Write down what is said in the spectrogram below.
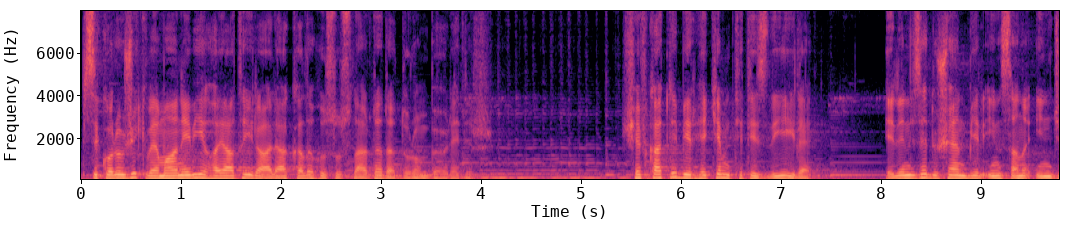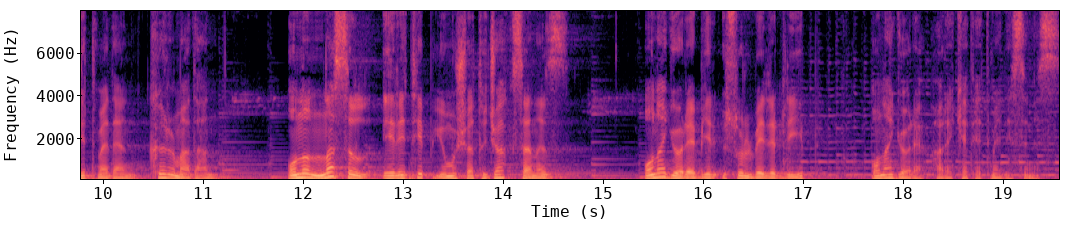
psikolojik ve manevi hayatıyla alakalı hususlarda da durum böyledir. Şefkatli bir hekim titizliğiyle elinize düşen bir insanı incitmeden, kırmadan, onu nasıl eritip yumuşatacaksanız, ona göre bir usul belirleyip, ona göre hareket etmelisiniz.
